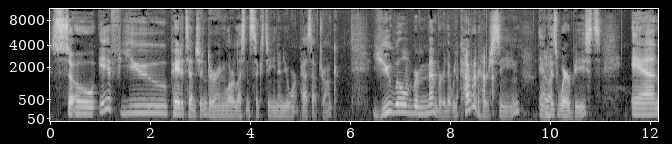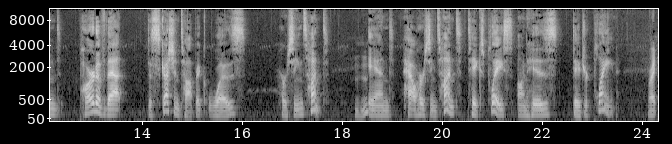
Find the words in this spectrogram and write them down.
So, if you paid attention during Lore Lesson 16 and you weren't pass out drunk, you will remember that we covered her scene and his beasts, and part of that discussion topic was Hircine's hunt mm-hmm. and how Hircine's hunt takes place on his Daedric plane. Right?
